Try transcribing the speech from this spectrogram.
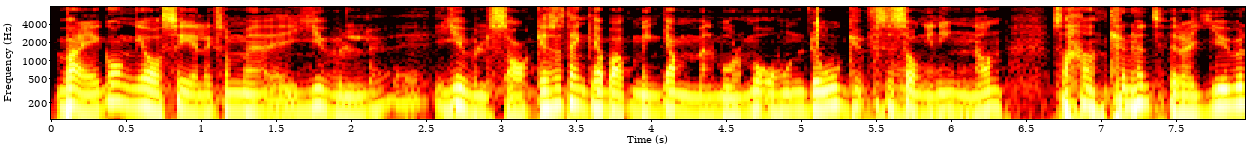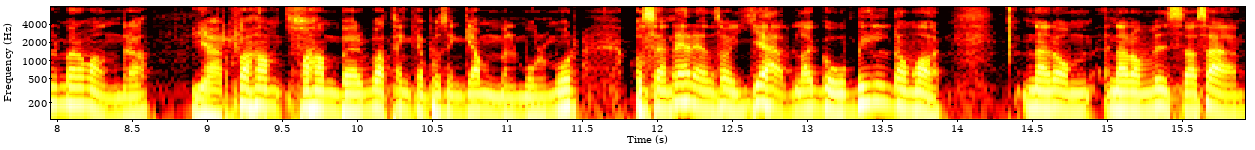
varje gång jag ser liksom eh, jul, eh, julsaker så tänker jag bara på min gammelmormor och hon dog säsongen innan. Så han kunde inte fira jul med de andra. Hjärtat. För han, för han började bara tänka på sin gammelmormor. Och sen är det en så jävla god bild de har. När de, när de visar så här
